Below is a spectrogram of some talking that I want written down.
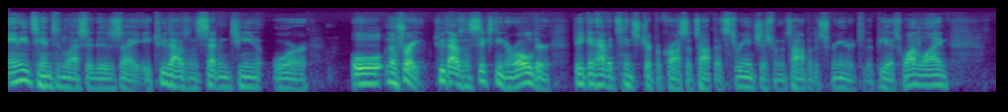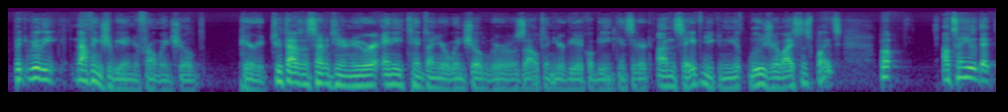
any tint unless it is a, a 2017 or old, no, sorry, 2016 or older. They can have a tint strip across the top that's three inches from the top of the screen or to the AS1 line. But really, nothing should be on your front windshield period. 2017 or newer, any tint on your windshield will result in your vehicle being considered unsafe and you can lose your license plates. But I'll tell you that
